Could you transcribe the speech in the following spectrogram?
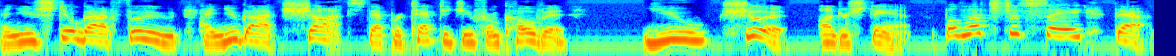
and you still got food and you got shots that protected you from COVID, you should understand but let's just say that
